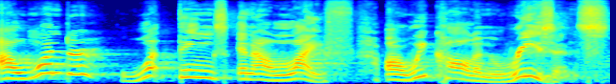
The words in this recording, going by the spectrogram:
I wonder what things in our life are we calling reasons?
